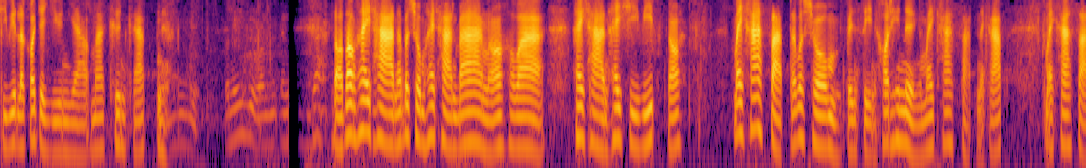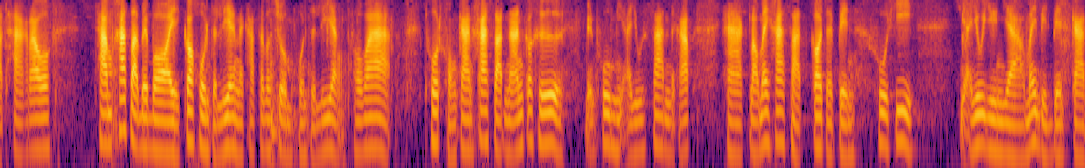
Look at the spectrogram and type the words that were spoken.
ชีวิตเราก็จะยืนยาวมากขึ้นครับเป็นเราต้องให้ทานท่านผู้ชมให้ทานบ้างเนาะเพราะว่าให้ทานให้ชีวิตเนาะไม่ฆ่าสัตว์ท่านผู้ชม เป็นศีลข้อที่หนึ่งไม่ฆ่าสัตว์นะครับ ไม่ฆ่าสัตว์หากเราทำฆ่าสัตว์บ่อยๆ ก็ควรจะเลี่ยงนะครับท่านผู้ชมควรจะเลี่ยง เพราะว่าโทษของการฆ่าสัตว์นั้นก็คือ เป็นผู้มีอายุสั้นนะครับ หากเราไม่ฆ่าสัตว์ก็จะเป็นผู้ที่มีอายุยืนยาวไม่เบียดเบียนกัน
